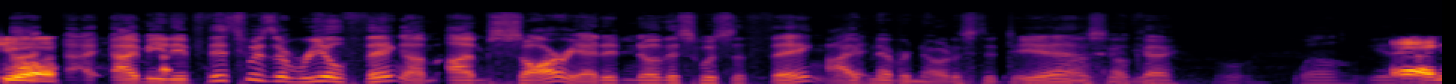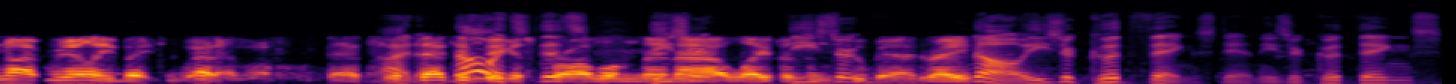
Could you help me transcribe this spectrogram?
sure. I, I mean, if this was a real thing, I'm I'm sorry. I didn't know this was a thing. I've I- never noticed it. To be Yeah. honest with you. Okay. Well, you know. yeah, not really, but whatever. That's if that's No, your biggest this- problem. Then are- uh, life isn't are- too bad, right? No, these are good things, Dan. These are good things.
